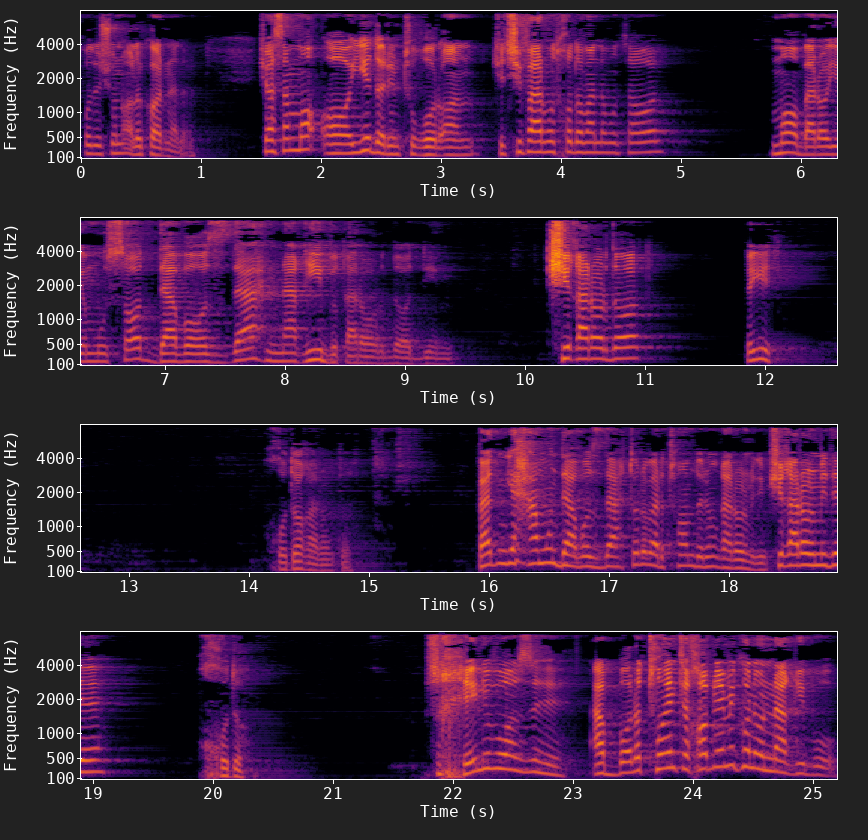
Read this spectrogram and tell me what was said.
خودشون حالا کار ندارن. که اصلا ما آیه داریم تو قرآن. که چی فرمود خداوند متعال؟ ما برای موسی دوازده نقیب قرار دادیم. کی قرار داد؟ بگید. خدا قرار داد. بعد میگه همون دوازده تا رو برای تو هم داریم قرار میدیم. کی قرار میده؟ خدا. خیلی واضحه. ابالا تو انتخاب نمی‌کنه اون نقیبو.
